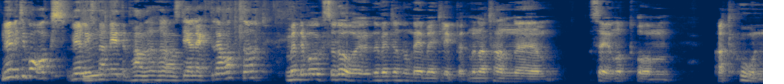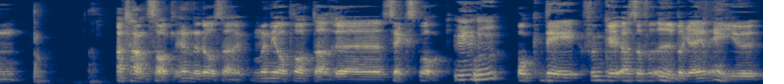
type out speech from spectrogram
Nu är vi tillbaks. Vi har lyssnat lite på hans dialekt låter. Men det var också då, nu vet jag inte om det är med i klippet, men att han eh, säger något om att hon... Att han sa till henne då så här, men jag pratar eh, sex språk. Mm. Och det funkar ju, alltså för Uber-grejen är ju,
